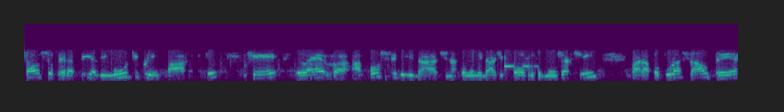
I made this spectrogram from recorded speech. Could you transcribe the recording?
socioterapia de múltiplo impacto que leva a possibilidade na comunidade pobre do Bom Jardim para a população ter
